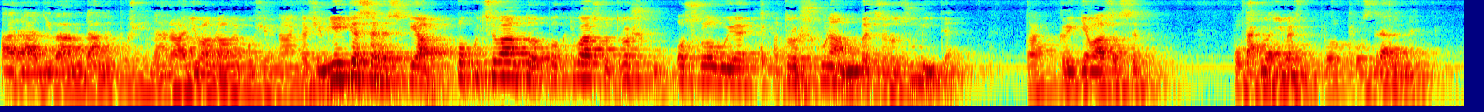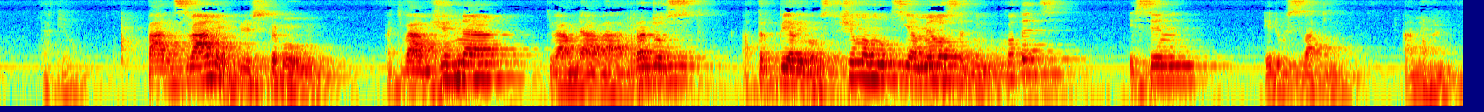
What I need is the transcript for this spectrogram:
A rádi vám dáme požehnání. Rádi vám dáme požehnání. Takže mějte se hezky a pokud, se vám to, pokud vás to trošku oslovuje a trošku nám vůbec rozumíte, tak klidně vás zase povzbudíme. Takhle po, pozdravíme. Tak jo. Pán s vámi. I s tebou. Ať vám žehná, ať vám dává radost a trpělivost všemohoucí a milosrdný Bůh Otec, i Syn, i Duch Svatý. Amen. Amen.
